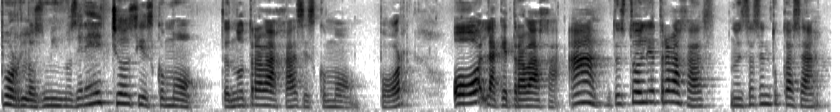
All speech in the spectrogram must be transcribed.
por los mismos derechos y es como, entonces no trabajas, es como por, o la que trabaja, ah, entonces todo el día trabajas, no estás en tu casa,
